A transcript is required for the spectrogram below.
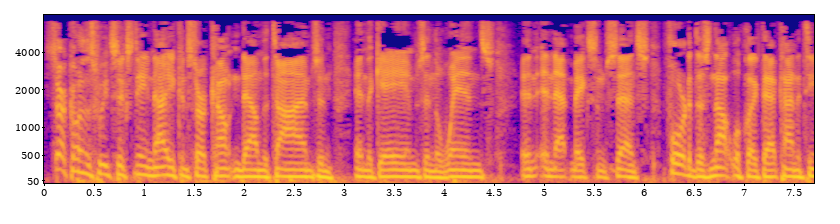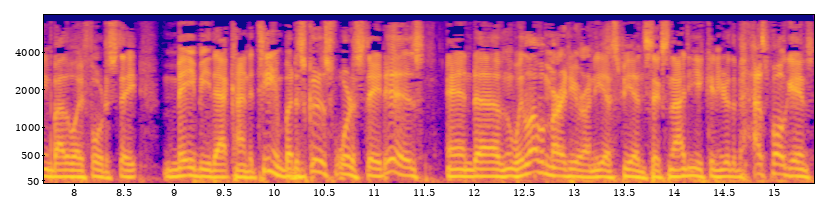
start going to the Sweet 16, now you can start counting down the times and, and the games and the wins, and, and that makes some sense. Florida does not look like that kind of team, by the way. Florida State may be that kind of team, but as good as Florida State is, and uh, we love them right here on ESPN 690, you can hear the basketball games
